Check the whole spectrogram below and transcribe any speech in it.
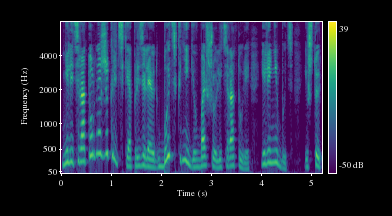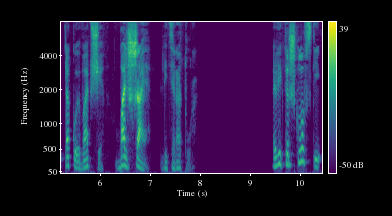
не литературные же критики определяют, быть книги в большой литературе или не быть, и что это такое вообще большая литература. Виктор Шкловский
